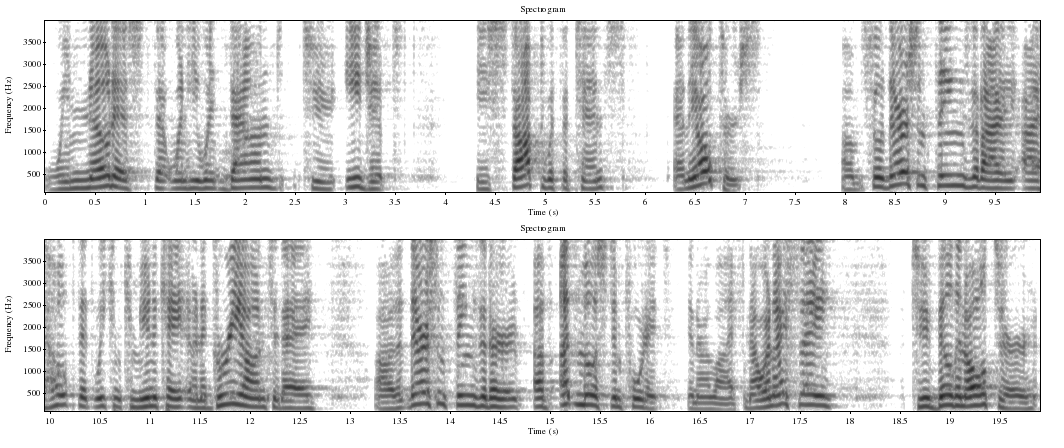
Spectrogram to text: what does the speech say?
we noticed that when he went down to Egypt, he stopped with the tents and the altars. Um, so there are some things that I, I hope that we can communicate and agree on today. Uh, that there are some things that are of utmost importance in our life. Now, when I say to build an altar,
